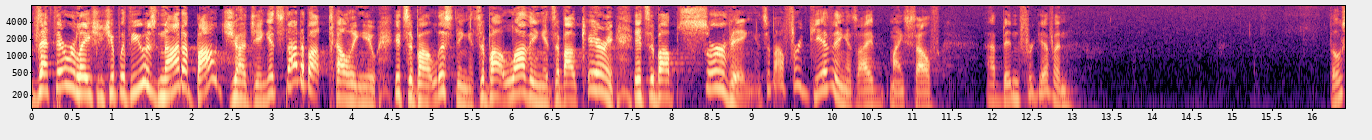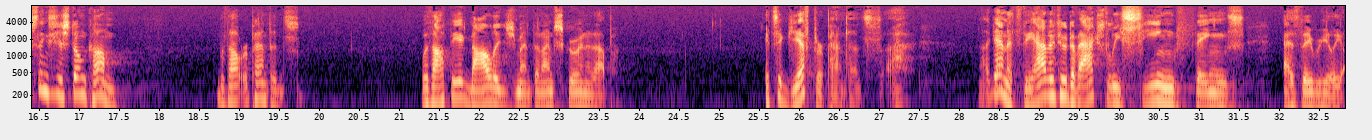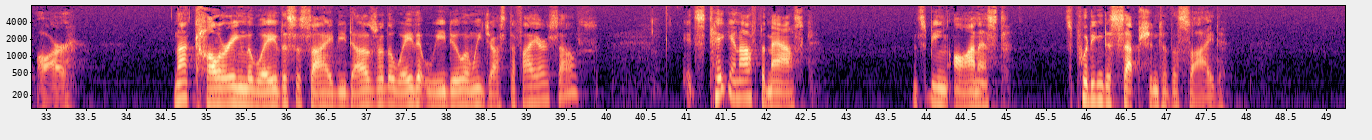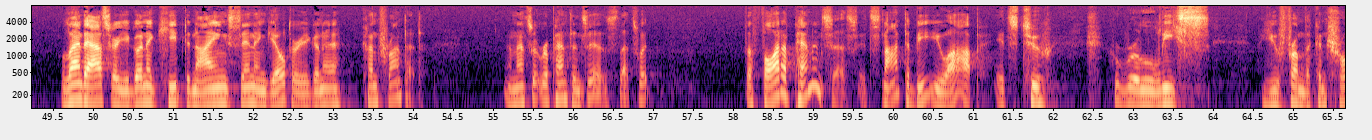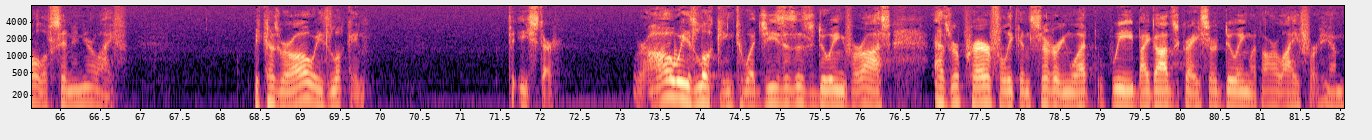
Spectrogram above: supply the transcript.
that their relationship with you is not about judging. It's not about telling you. It's about listening. It's about loving. It's about caring. It's about serving. It's about forgiving as I myself have been forgiven. Those things just don't come without repentance, without the acknowledgement that I'm screwing it up. It's a gift, repentance. Ah. Again, it's the attitude of actually seeing things as they really are. Not coloring the way the society does or the way that we do when we justify ourselves. It's taking off the mask. It's being honest. It's putting deception to the side. Lent asks, are you going to keep denying sin and guilt or are you going to confront it? And that's what repentance is. That's what the thought of penance is. It's not to beat you up, it's to release you from the control of sin in your life. Because we're always looking to Easter. We're always looking to what Jesus is doing for us as we're prayerfully considering what we, by God's grace, are doing with our life for Him.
